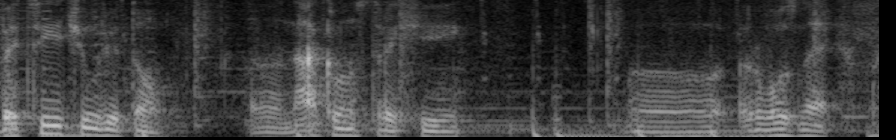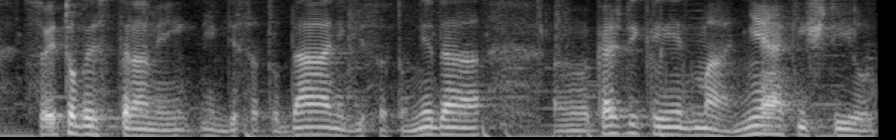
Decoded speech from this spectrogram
vecí, či už je to e, náklon strechy, e, rôzne svetové strany, niekde sa to dá, niekde sa to nedá. E, každý klient má nejaký štýl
